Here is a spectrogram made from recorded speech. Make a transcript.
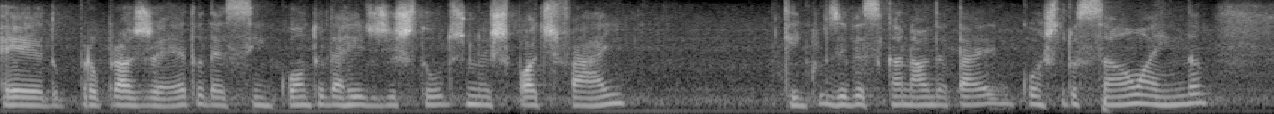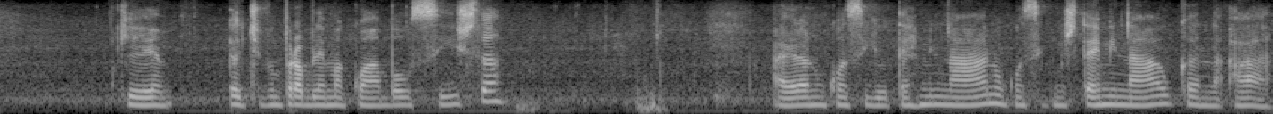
é, para o projeto desse encontro da rede de estudos no Spotify que inclusive esse canal ainda está em construção ainda, que eu tive um problema com a bolsista, aí ela não conseguiu terminar, não conseguimos terminar a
